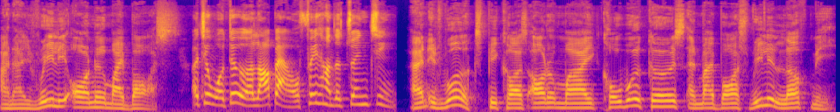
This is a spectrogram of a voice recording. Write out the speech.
And I really honor my boss. 而且我对我的老板，我非常的尊敬。 And it works because all of my coworkers and my boss really love me.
